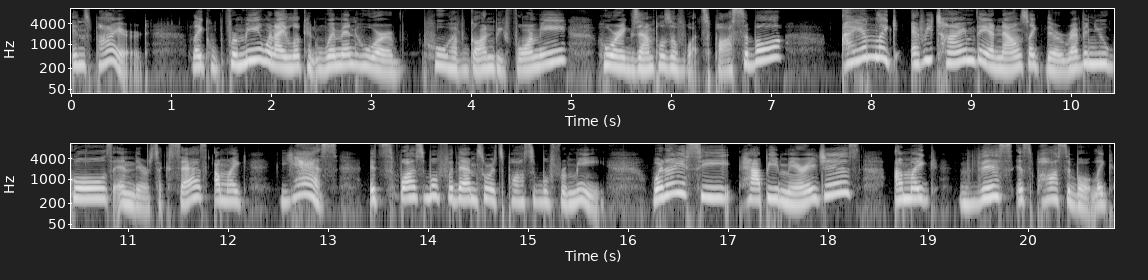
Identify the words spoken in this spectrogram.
inspired. Like for me, when I look at women who are who have gone before me, who are examples of what's possible, I am like every time they announce like their revenue goals and their success, I'm like, yes, it's possible for them, so it's possible for me. When I see happy marriages, I'm like, this is possible. Like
